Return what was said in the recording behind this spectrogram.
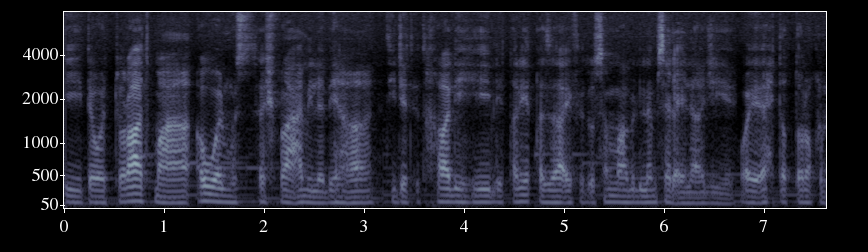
في توترات مع أول مستشفى عمل بها نتيجة إدخاله لطريقة زائفة تسمى باللمسة العلاجية وهي إحدى الطرق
